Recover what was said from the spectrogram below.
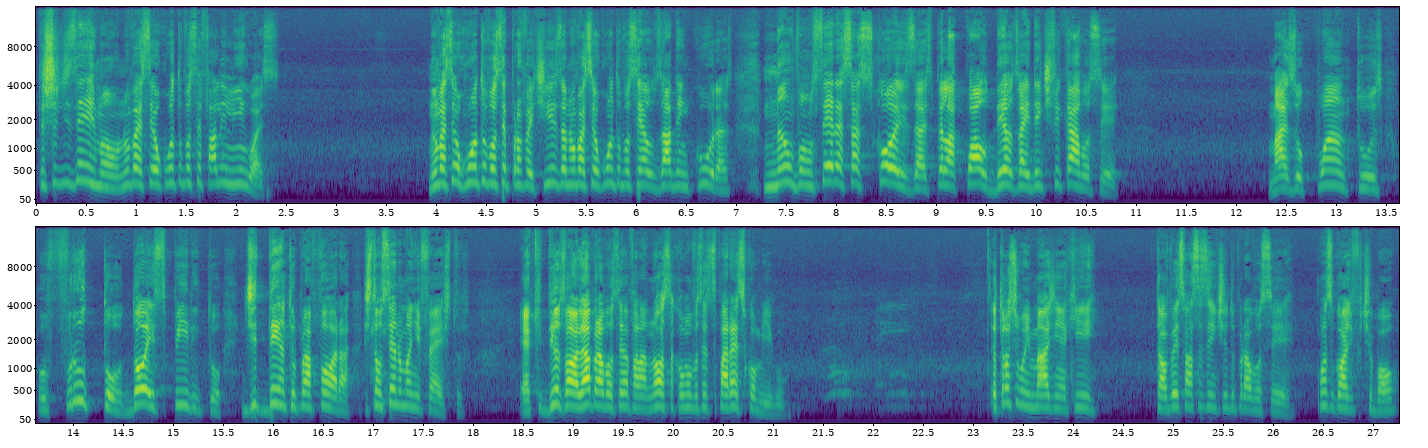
Deixa eu dizer, irmão, não vai ser o quanto você fala em línguas. Não vai ser o quanto você profetiza, não vai ser o quanto você é usado em curas. Não vão ser essas coisas pela qual Deus vai identificar você. Mas o quanto o fruto do Espírito, de dentro para fora, estão sendo manifestos. É que Deus vai olhar para você e vai falar: Nossa, como você se parece comigo. Eu trouxe uma imagem aqui, talvez faça sentido para você. Quantos gostam de futebol?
